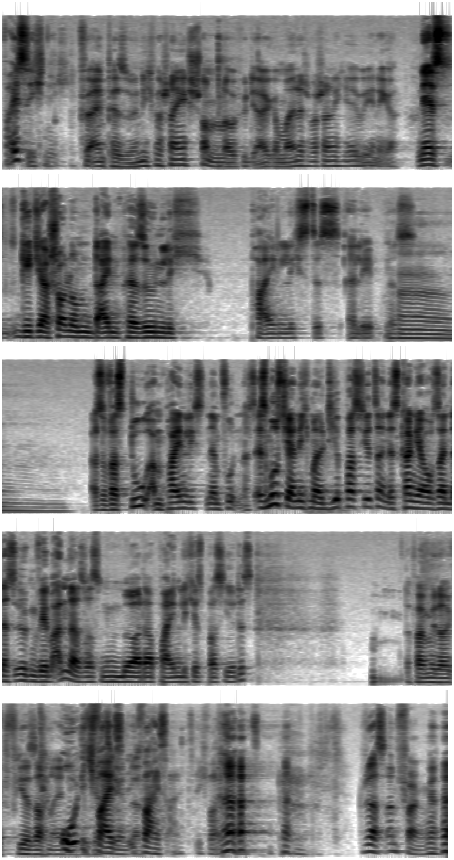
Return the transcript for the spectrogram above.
Weiß ich nicht. Für einen persönlich wahrscheinlich schon, aber für die Allgemeinheit wahrscheinlich eher weniger. Ne, es geht ja schon um dein persönlich peinlichstes Erlebnis. Also was du am peinlichsten empfunden hast. Es muss ja nicht mal dir passiert sein. Es kann ja auch sein, dass irgendwem anders was Mörderpeinliches passiert ist. Da fallen mir direkt vier Sachen ein. Oh, die ich weiß, ich weiß eins. Ich weiß eins. Du darfst anfangen.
